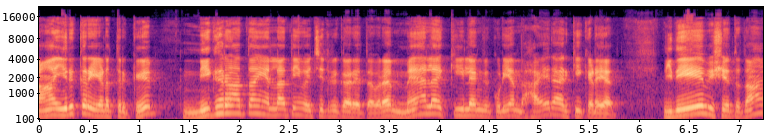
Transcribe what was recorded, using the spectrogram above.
தான் இருக்கிற இடத்திற்கு நிகராக தான் எல்லாத்தையும் வச்சுட்டு இருக்காரே தவிர மேலே கீழேங்கக்கூடிய அந்த ஹைரார்க்கி கிடையாது. இதே விஷயத்தை தான்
